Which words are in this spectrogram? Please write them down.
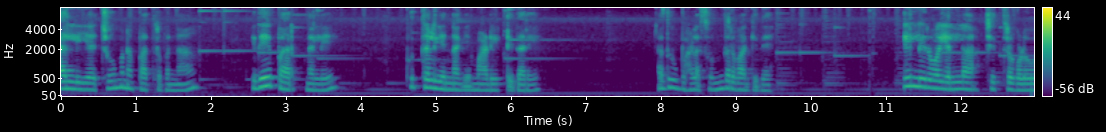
ಅಲ್ಲಿಯ ಚೋಮನ ಪಾತ್ರವನ್ನು ಇದೇ ಪಾರ್ಕ್ನಲ್ಲಿ ಪುತ್ಥಳಿಯನ್ನಾಗಿ ಮಾಡಿಟ್ಟಿದ್ದಾರೆ. ಅದು ಬಹಳ ಸುಂದರವಾಗಿದೆ. ಇಲ್ಲಿರುವ ಎಲ್ಲ ಚಿತ್ರಗಳು,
